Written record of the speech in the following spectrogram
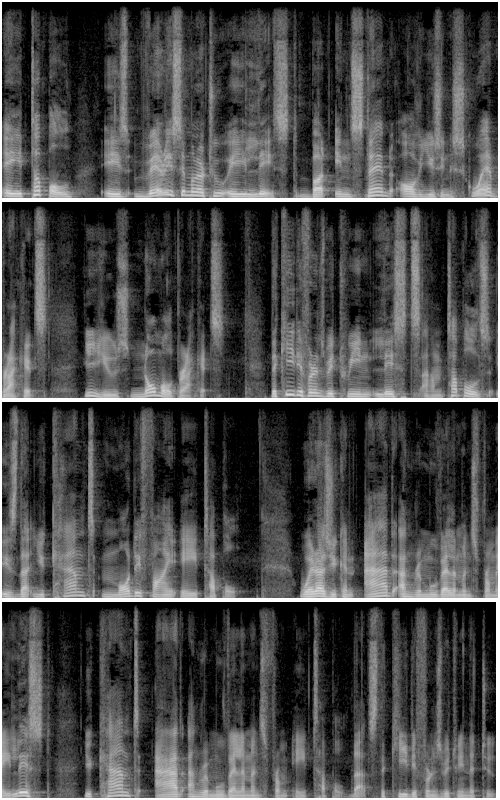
A tuple is very similar to a list, but instead of using square brackets, you use normal brackets. The key difference between lists and tuples is that you can't modify a tuple. Whereas you can add and remove elements from a list, you can't add and remove elements from a tuple. That's the key difference between the two.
